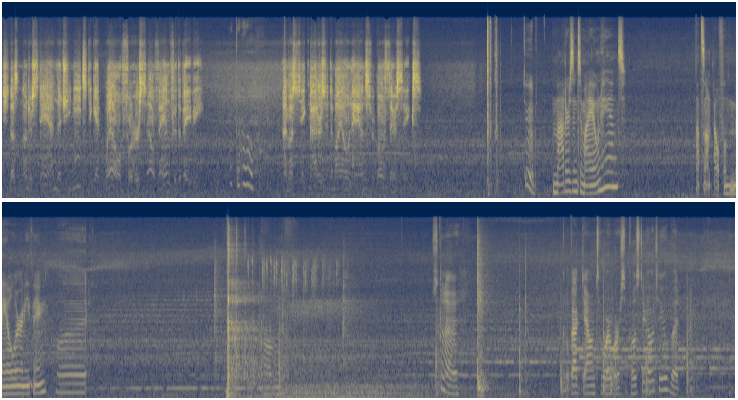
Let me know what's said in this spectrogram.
She doesn't understand that she needs to get well for herself and for the baby. What the hell? I must take matters into my own hands for both their sakes. Matters into my own hands? That's not alpha male or anything. What? Um. Just gonna go back down to where we're supposed to go to, but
